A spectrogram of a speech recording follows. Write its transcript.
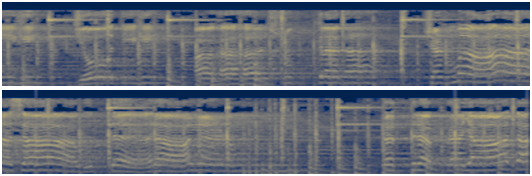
अग्निः ज्योतिः अहः शुक्लः षण्मासा उत्तरायणम् तत्र प्रयाता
